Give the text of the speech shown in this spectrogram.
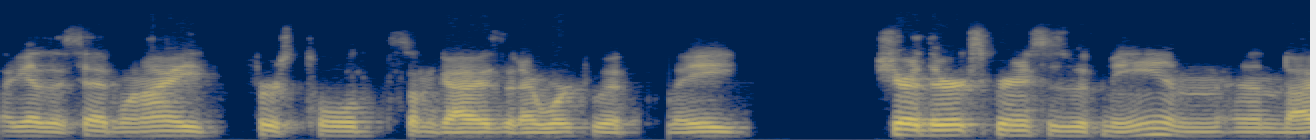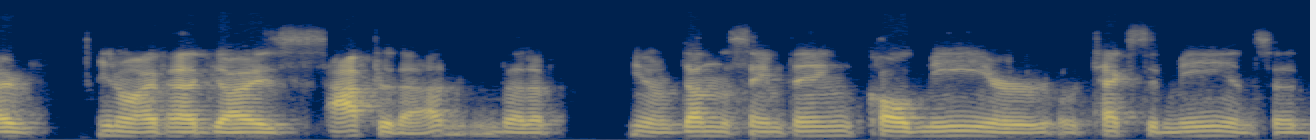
Like as I said, when I first told some guys that I worked with, they shared their experiences with me and and I've you know, I've had guys after that that have you know done the same thing called me or, or texted me and said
